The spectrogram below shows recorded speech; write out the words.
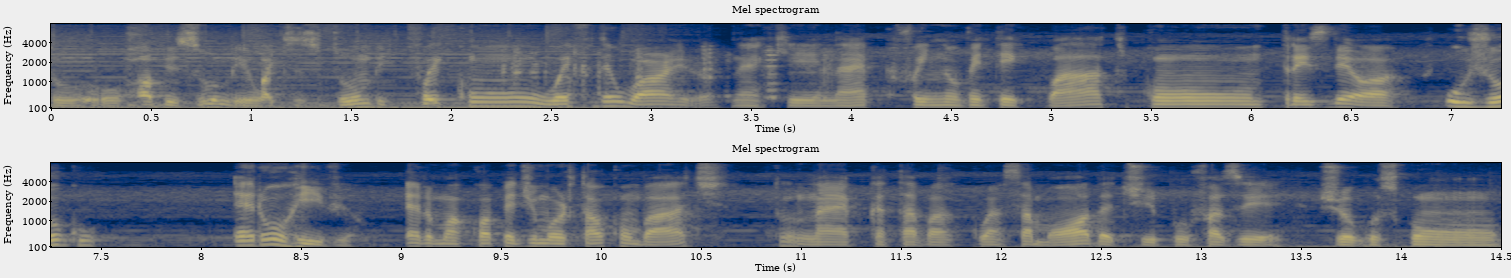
do Rob Zombie, White Zombie, foi com o Wave the Warrior, né? Que na época foi em 94 com 3DO. O jogo era horrível. Era uma cópia de Mortal Kombat. Então, na época tava com essa moda, tipo, fazer jogos com,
